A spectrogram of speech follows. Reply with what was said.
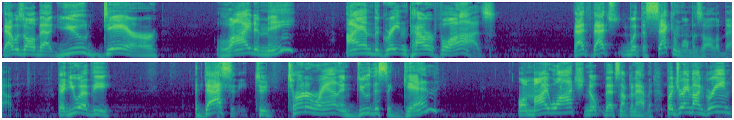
That was all about you dare lie to me? I am the great and powerful Oz. That, that's what the second one was all about. That you have the audacity to turn around and do this again on my watch. Nope, that's not going to happen. But Draymond Green,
